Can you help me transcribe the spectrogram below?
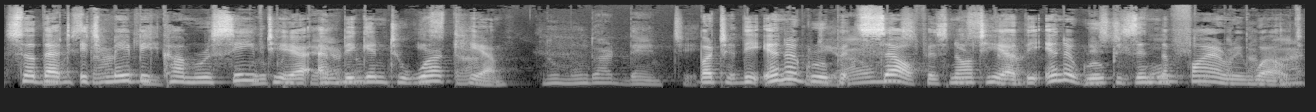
so that it may become received here and begin to work here. But the inner group itself is not here. The inner group is in the fiery world.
